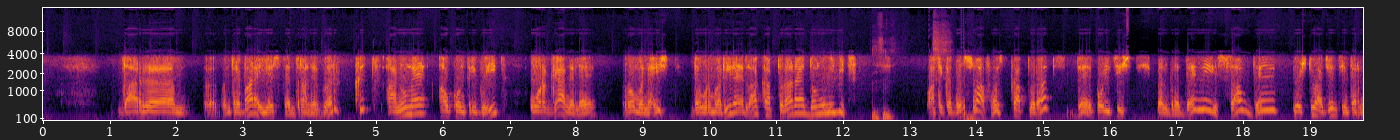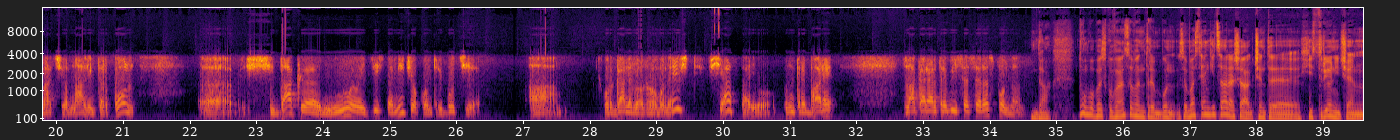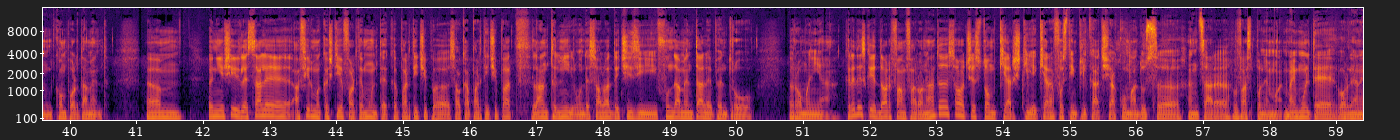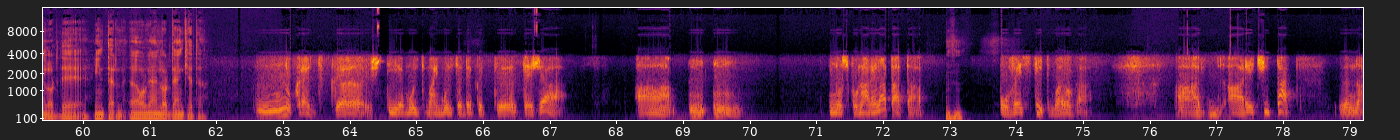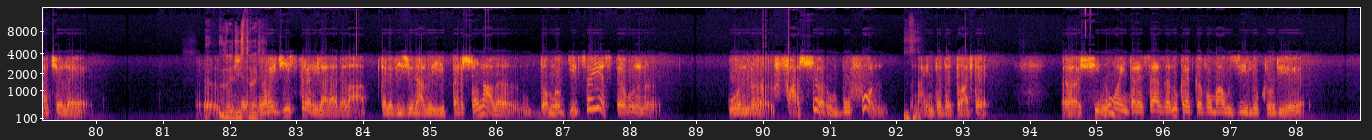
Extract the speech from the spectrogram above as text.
dar uh, uh întrebarea este, într-adevăr, cât anume au contribuit organele românești de urmărire la capturarea domnului Vici. Uh-huh. Poate că dânsul a fost capturat de polițiști belgrădeni sau de, eu știu, agenți internaționali, Interpol. Uh, și dacă nu există nicio contribuție a organelor românești, și asta e o întrebare la care ar trebui să se răspundă. Da. Domnul Popescu, voiam să vă întreb. Bun, Sebastian Ghiță are așa accente histrionice în comportament. Um, în ieșirile sale afirmă că știe foarte multe, că participă sau că a participat la întâlniri unde s-au luat decizii fundamentale pentru România. Credeți că e doar fanfaronată sau acest om chiar știe, chiar a fost implicat și acum a dus uh, în țară, va spune mai multe organelor de, interne, uh, organelor de anchetă? Nu cred că știe mult mai multe decât uh, deja a nu spun a relatat, a uh-huh. povestit, mă rog, a, a, a recitat în acele uh, Registrări. registrările alea de la televiziunea lui personală. Domnul Ghiță este un, un uh, farsăr, un bufon înainte de toate. Uh, și nu mă interesează, nu cred că vom auzi lucruri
